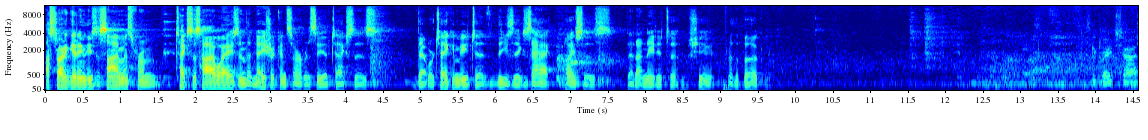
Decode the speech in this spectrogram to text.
I started getting these assignments from Texas Highways and the Nature Conservancy of Texas that were taking me to these exact places that I needed to shoot for the book. It's a great shot.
